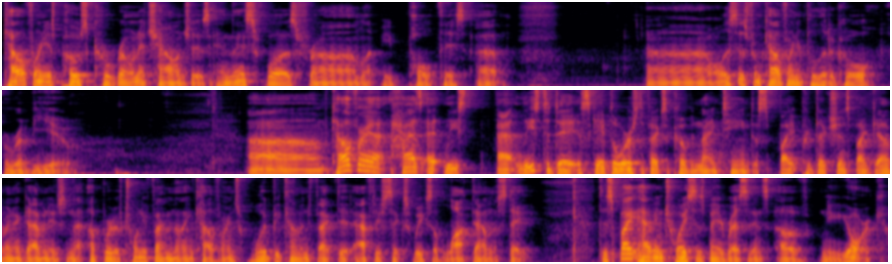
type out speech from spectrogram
California's post corona challenges. And this was from, let me pull this up. Uh, well, this is from California Political Review. Um, California has at least at least to date escaped the worst effects of COVID 19, despite predictions by Governor Gavin Newsom that upward of 25 million Californians would become infected after six weeks of lockdown in the state, despite having twice as many residents of New York.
